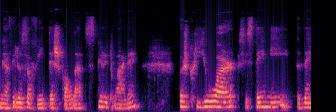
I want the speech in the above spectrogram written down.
nga filozofitë dhe shkollat spirituale, është krijuar sistemi dhe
